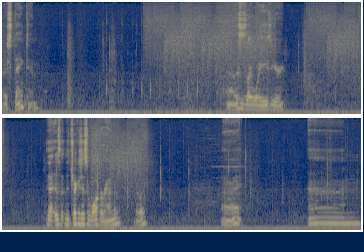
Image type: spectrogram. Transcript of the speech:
I just thanked him. Oh, this is like way easier. That is the trick is just to walk around him. Really? All right. Um.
